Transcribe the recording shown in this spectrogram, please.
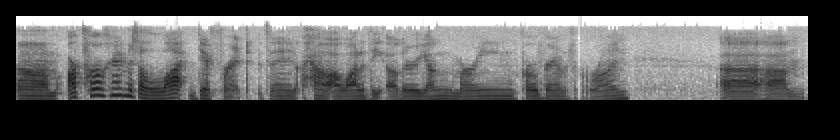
Um, our program is a lot different than how a lot of the other Young Marine programs run. Um,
